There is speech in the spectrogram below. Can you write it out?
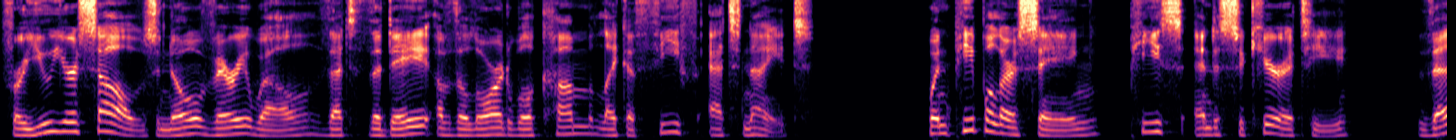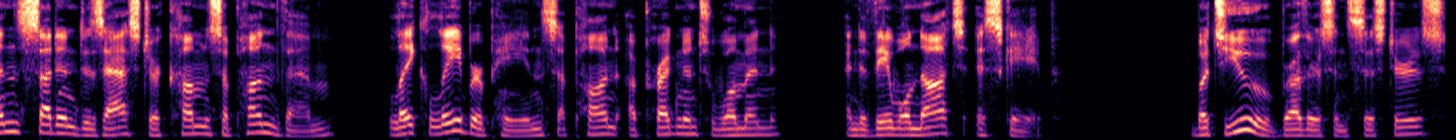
For you yourselves know very well that the day of the Lord will come like a thief at night. When people are saying, Peace and security, then sudden disaster comes upon them like labor pains upon a pregnant woman, and they will not escape. But you, brothers and sisters,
